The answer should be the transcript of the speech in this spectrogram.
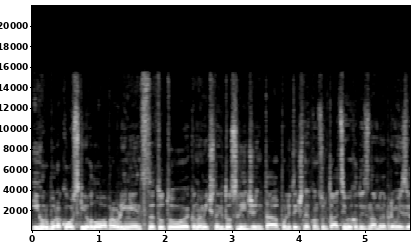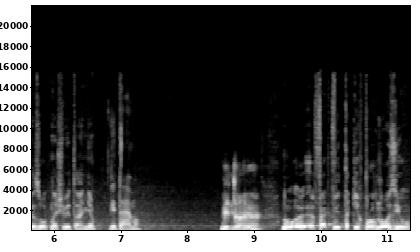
Ігор Бураковський, голова правління інституту економічних досліджень та політичних консультацій, виходить з нами на прямий зв'язок. Наші вітання. Вітаємо. Вітаю. Ну, е, ефект від таких прогнозів. Е,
